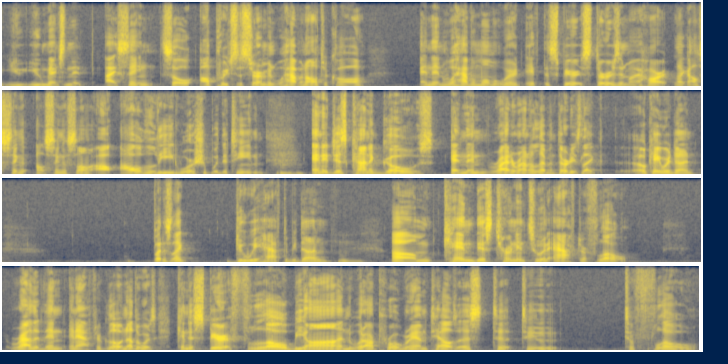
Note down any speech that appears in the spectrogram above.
you you mentioned it, I sing. So I'll preach the sermon, we'll have an altar call, and then we'll have a moment where if the spirit stirs in my heart, like I'll sing I'll sing a song. I'll I'll lead worship with the team. Mm-hmm. And it just kind of goes. And then right around eleven thirty, it's like, okay, we're done. But it's like, do we have to be done? Hmm. Um, can this turn into an afterflow? rather than an afterglow. In other words, can the spirit flow hmm. beyond what our program tells us to to to flow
